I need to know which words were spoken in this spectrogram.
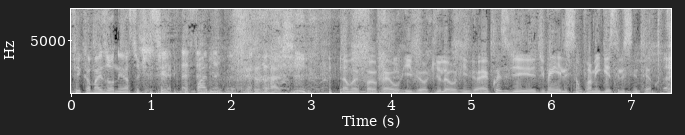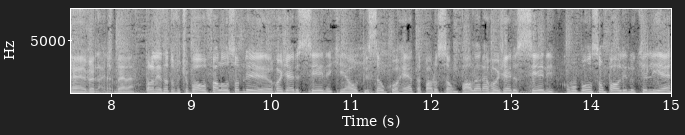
Fica mais honesto, disse Eric Faria. É verdade. Não, mas foi, foi horrível, aquilo é horrível. É coisa de, de bem, eles são flamenguistas, eles se entendem. É verdade. Vai lá. Planeta do Futebol falou sobre Rogério Ceni, que a opção correta para o São Paulo era Rogério Ceni. Como bom São Paulino que ele é,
